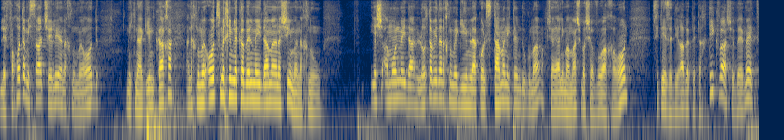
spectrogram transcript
לפחות המשרד שלי, אנחנו מאוד מתנהגים ככה. אנחנו מאוד שמחים לקבל מידע מאנשים, אנחנו... יש המון מידע, לא תמיד אנחנו מגיעים להכל. סתם אני אתן דוגמה, שהיה לי ממש בשבוע האחרון. עשיתי איזה דירה בפתח תקווה, שבאמת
